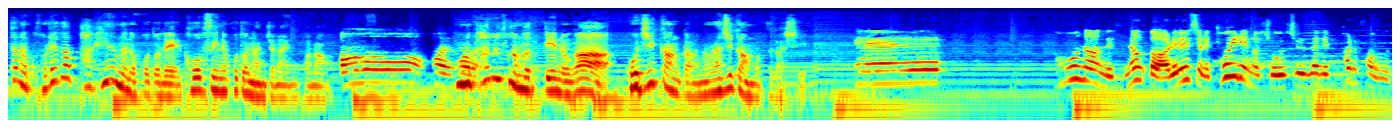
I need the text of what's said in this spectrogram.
多分これがパフュームのことで香水のことなんじゃないのかな。ああ、はいこのはパルファムっていうのが5時間から7時間持つらしい。い。へえ。そうなんです。なんかあれですよね、トイレの消臭剤でパルファムっ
